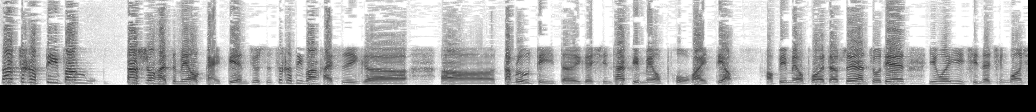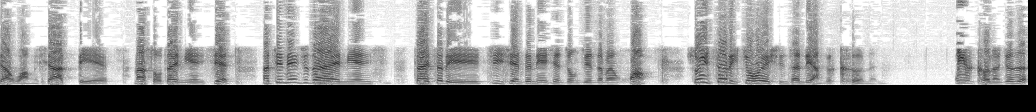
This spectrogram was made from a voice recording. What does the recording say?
那这个地方大兄还是没有改变，就是这个地方还是一个呃 W 底的一个形态，并没有破坏掉，好，并没有破坏掉。虽然昨天因为疫情的情况下往下跌，那守在年线，那今天就在年在这里季线跟年线中间这边晃，所以这里就会形成两个可能。一个可能就是，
